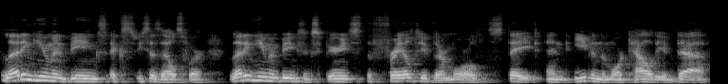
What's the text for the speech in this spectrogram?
letting human beings, he says elsewhere, letting human beings experience the frailty of their moral state and even the mortality of death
